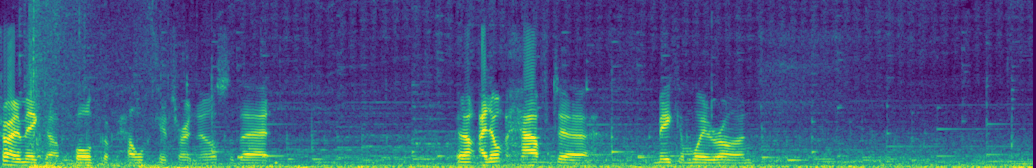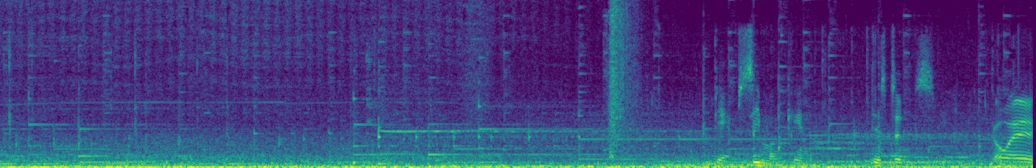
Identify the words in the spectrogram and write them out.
Trying to make a bulk of health kits right now so that you know, I don't have to make them later on. Damn sea monkey in the distance. Go away.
